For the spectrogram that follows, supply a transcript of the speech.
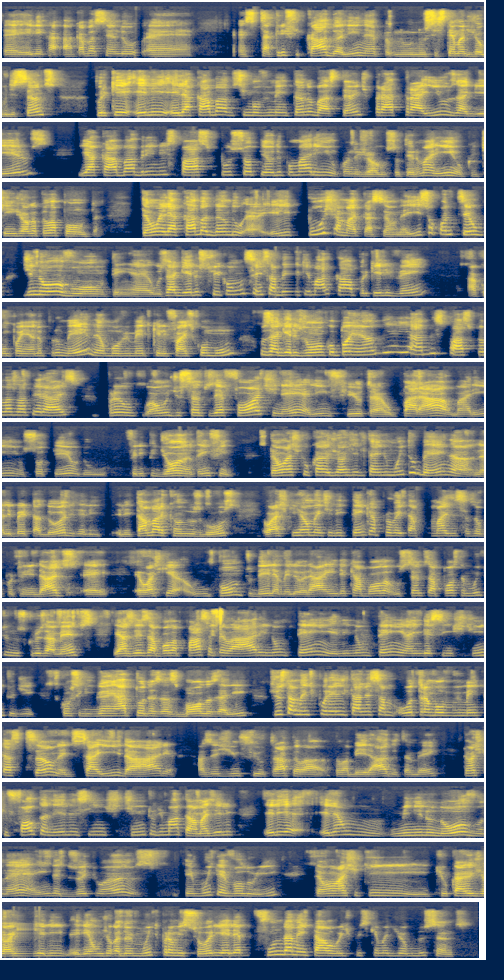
é, ele acaba sendo é, é, sacrificado ali, né, no, no, sistema de jogo de Santos, porque ele, ele acaba se movimentando bastante para atrair os zagueiros e acaba abrindo espaço para o Soteudo e para o Marinho, quando joga o Soteiro Marinho, quem joga pela ponta. Então ele acaba dando, ele puxa a marcação, né? Isso aconteceu de novo ontem. É, os zagueiros ficam sem saber o que marcar, porque ele vem acompanhando para o meio, né? O movimento que ele faz comum, os zagueiros vão acompanhando e aí abre espaço pelas laterais para onde o Santos é forte, né? Ali infiltra o Pará, o Marinho, o Soteudo, o Felipe Jonathan, enfim. Então, acho que o Caio Jorge ele está indo muito bem na, na Libertadores, ele está marcando os gols. Eu acho que realmente ele tem que aproveitar mais essas oportunidades. É, eu acho que é um ponto dele a melhorar ainda é que a bola, o Santos aposta muito nos cruzamentos e às vezes a bola passa pela área e não tem, ele não tem ainda esse instinto de conseguir ganhar todas as bolas ali, justamente por ele estar tá nessa outra movimentação, né, de sair da área, às vezes de infiltrar pela, pela beirada também. Então acho que falta nele esse instinto de matar, mas ele ele é, ele é um menino novo, né? Ainda 18 anos, tem muito a evoluir. Então, eu acho que, que o Caio Jorge ele, ele é um jogador muito promissor e ele é fundamental hoje para o esquema de jogo do Santos.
